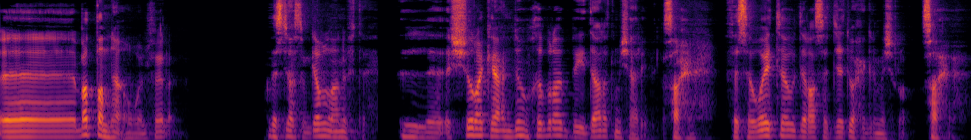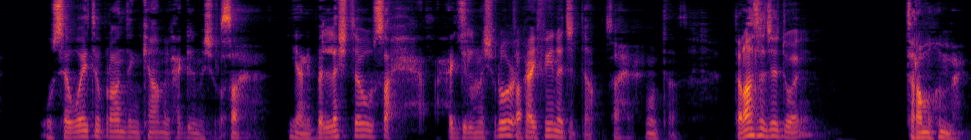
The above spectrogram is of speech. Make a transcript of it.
أه بطلنا أول فرع. بس جاسم قبل لا نفتح ال- الشركاء عندهم خبرة بإدارة مشاريع. صحيح. فسويتوا دراسة جدوى حق المشروع. صحيح. وسويتوا branding كامل حق المشروع. صحيح. يعني بلشتوا صح حق صح. المشروع صح. شايفينه قدام صحيح ممتاز دراسه الجدوى ترى مهمه.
